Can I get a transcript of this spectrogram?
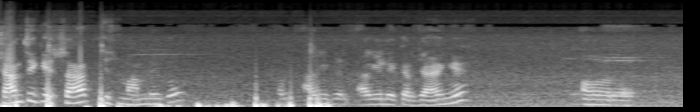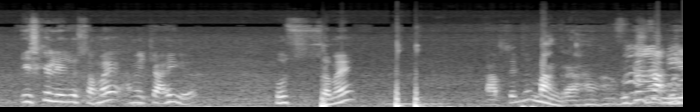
शांति के साथ इस मामले को हम आगे आगे लेकर जाएँगे और इसके लिए जो समय हमें चाहिए, उस समय आपसे मैं मांग रहा हूँ। होता मी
